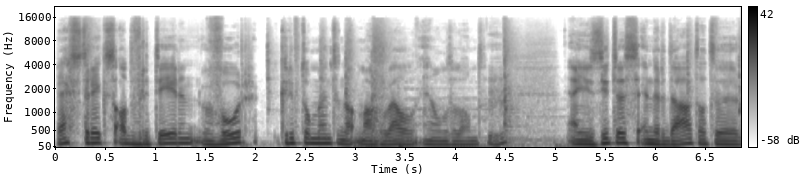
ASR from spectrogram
rechtstreeks adverteren voor cryptomunten, dat mag wel in ons land. En je ziet dus inderdaad dat er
